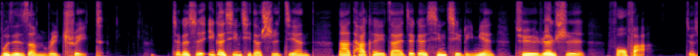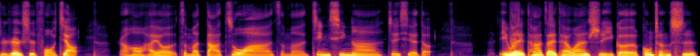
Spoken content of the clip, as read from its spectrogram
Buddhism Retreat。这个是一个星期的时间，那他可以在这个星期里面去认识佛法，就是认识佛教，然后还有怎么打坐啊，怎么静心啊这些的。因为他在台湾是一个工程师，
